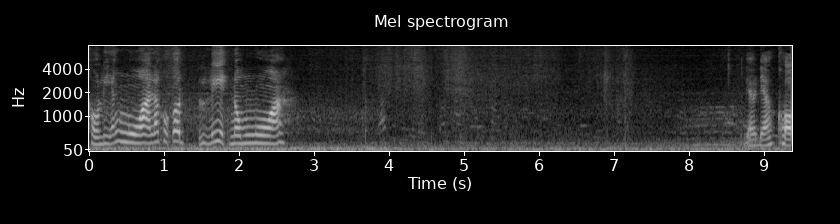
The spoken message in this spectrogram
เขาเลี้ยงงัวแล้วเขาก็รีดนมงัว เดี๋ยวเดี๋ยวขอ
